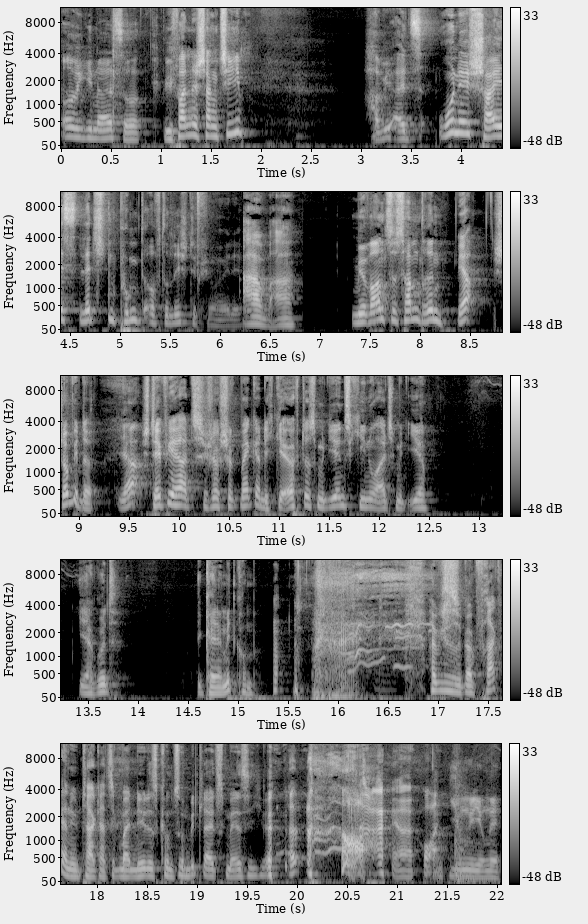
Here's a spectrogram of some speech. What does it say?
Original so. Wie fand der Shang-Chi? Habe ich als ohne Scheiß letzten Punkt auf der Liste für heute. Ah, war. Wir waren zusammen drin. Ja, schon wieder. Ja. Steffi hat schon schon gemeckert, ich gehe öfters mit ihr ins Kino als mit ihr. Ja, gut. Ich kann ja mitkommen. Habe ich sie sogar gefragt an dem Tag, hat sie gemeint, nee, das kommt so mitleidsmäßig. ja. Oh, Junge, Junge.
